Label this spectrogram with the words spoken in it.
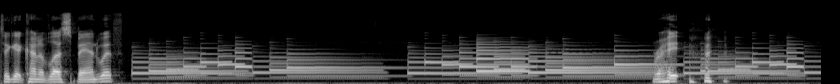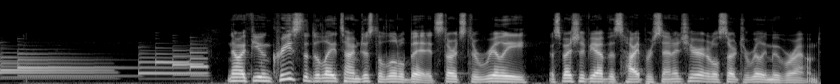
to get kind of less bandwidth. Right? now, if you increase the delay time just a little bit, it starts to really, especially if you have this high percentage here, it'll start to really move around.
